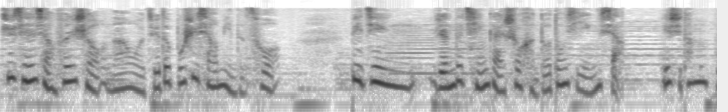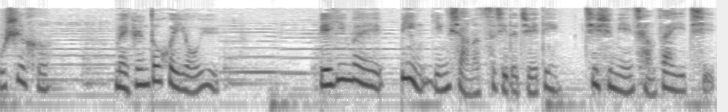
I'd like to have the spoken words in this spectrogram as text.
之前想分手呢，我觉得不是小敏的错，毕竟人的情感受很多东西影响，也许他们不适合，每个人都会犹豫。别因为病影响了自己的决定，继续勉强在一起，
